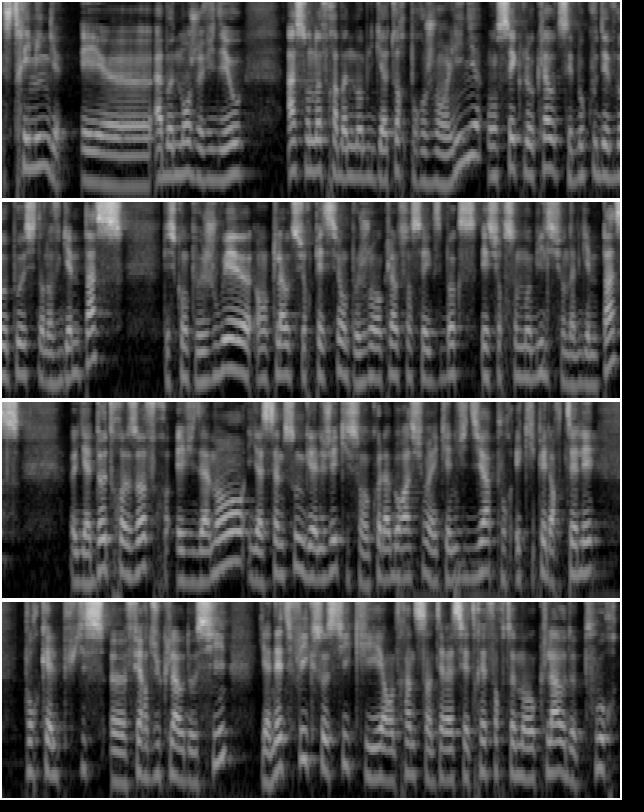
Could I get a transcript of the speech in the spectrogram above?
streaming et abonnement jeux vidéo à son offre abonnement obligatoire pour jouer en ligne. On sait que le cloud s'est beaucoup développé aussi dans l'offre Game Pass, puisqu'on peut jouer euh, en cloud sur PC, on peut jouer en cloud sur sa Xbox et sur son mobile si on a le Game Pass. Euh, Il y a d'autres offres, évidemment. Il y a Samsung et LG qui sont en collaboration avec Nvidia pour équiper leur télé pour qu'elles puissent euh, faire du cloud aussi. Il y a Netflix aussi qui est en train de s'intéresser très fortement au cloud pour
